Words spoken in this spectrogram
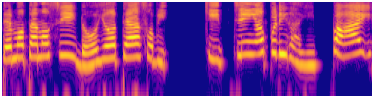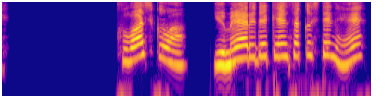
ても楽しい童謡手遊び、キッチンアプリがいっぱい。詳しくは、夢あるで検索してね。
